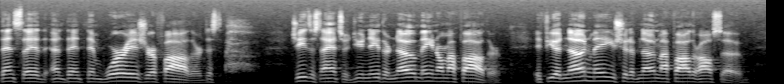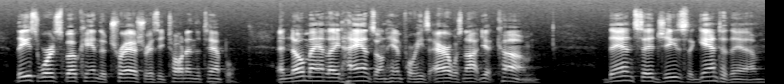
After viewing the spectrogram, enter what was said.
Then said, and then, then where is your Father? Just, Jesus answered, You neither know me nor my Father. If you had known me, you should have known my Father also. These words spoke he in the treasury as he taught in the temple. And no man laid hands on him, for his hour was not yet come. Then said Jesus again to them,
